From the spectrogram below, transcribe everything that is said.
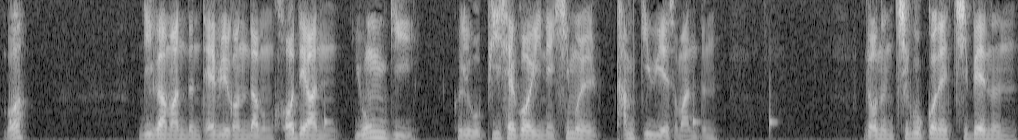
뭐? 네가 만든 데빌 건담은 거대한 용기 그리고 빛의 거인의 힘을 담기 위해서 만든 너는 지구권의 지배는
